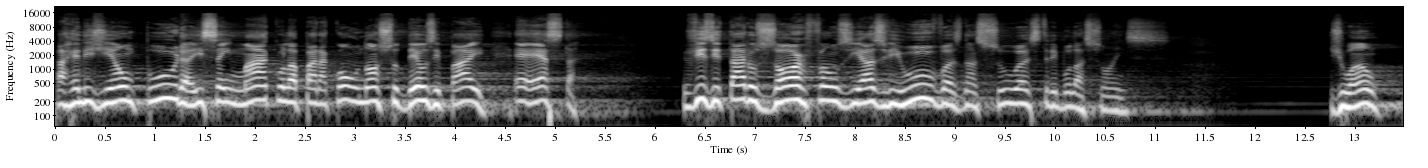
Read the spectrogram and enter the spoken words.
A religião pura e sem mácula para com o nosso Deus e Pai é esta: visitar os órfãos e as viúvas nas suas tribulações. João,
